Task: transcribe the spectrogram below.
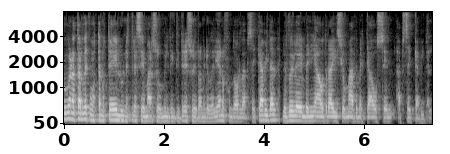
Muy buenas tardes, ¿cómo están ustedes? Lunes 13 de marzo de 2023, soy Ramiro Galeano, fundador de Upside Capital. Les doy la bienvenida a otra edición más de mercados en Upside Capital.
